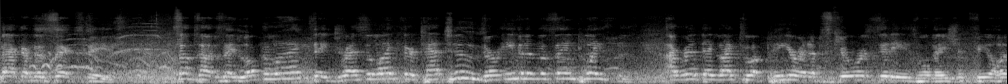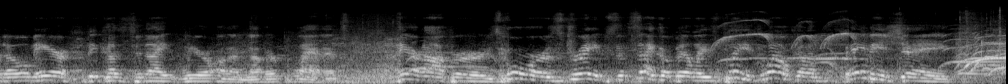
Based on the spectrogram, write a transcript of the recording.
back in the 60s. Sometimes they look alike, they dress alike, their tattoos are even in the same places. I read they like to appear in obscure cities. Well, they should feel at home here because tonight we're on another planet. Hair hoppers, whores, drapes, and psychobillies, please welcome Baby Shakes.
